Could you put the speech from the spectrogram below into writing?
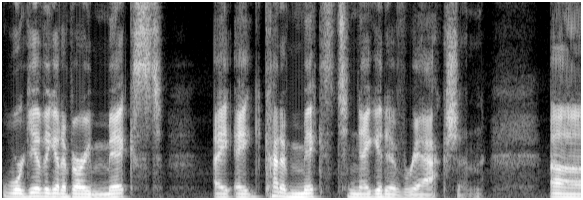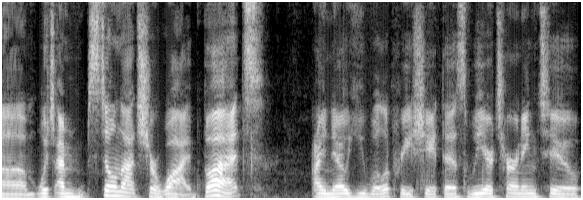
were giving it a very mixed, a, a kind of mixed negative reaction, um, which I'm still not sure why, but I know you will appreciate this. We are turning to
